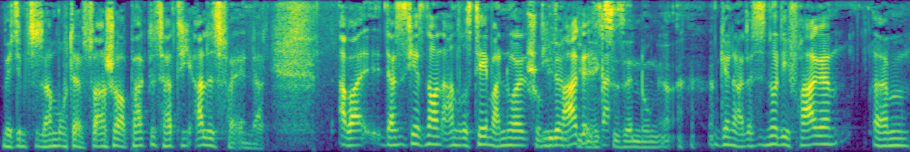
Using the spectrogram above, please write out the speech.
Mit dem Zusammenbruch des Warschauer Paktes hat sich alles verändert. Aber das ist jetzt noch ein anderes Thema. Nur Schon die wieder Frage die nächste Sendung, ja. Genau, das ist nur die Frage, ähm,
